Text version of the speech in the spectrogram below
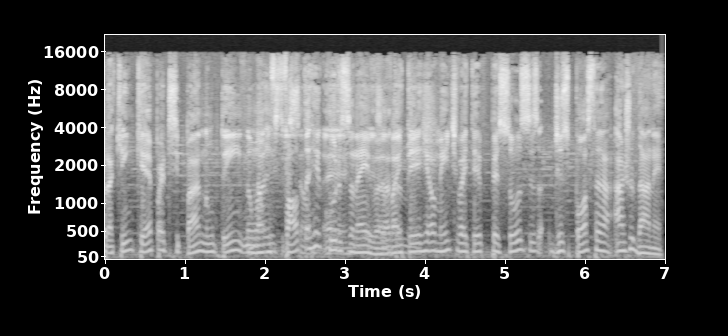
para quem quer participar, não tem, não, não há restrição. Falta recurso, é, né, Ivan? Exatamente. Vai ter realmente, vai ter pessoas dispostas a ajudar, né?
